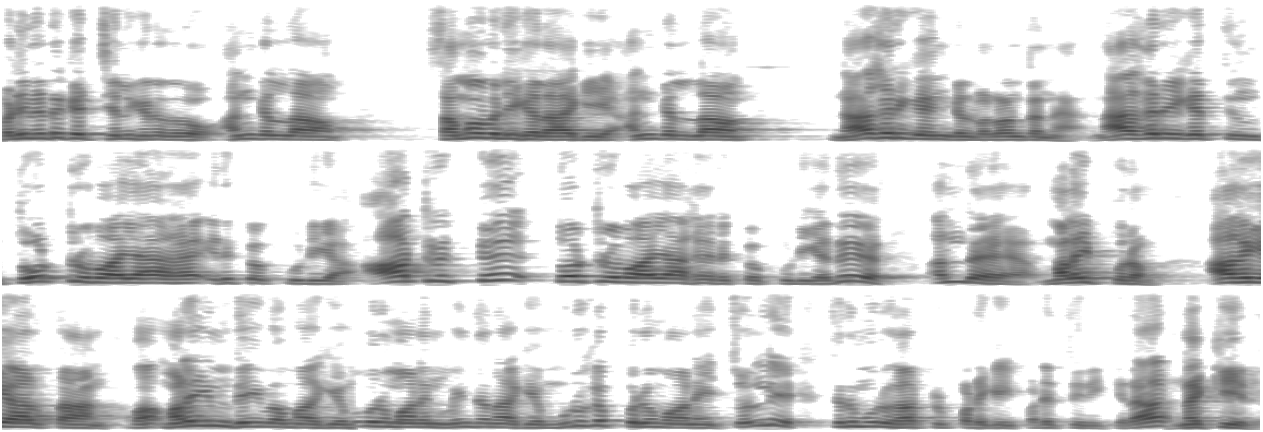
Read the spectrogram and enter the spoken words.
வழிநெடுக்கச் செல்கிறதோ அங்கெல்லாம் சமவெளிகளாகி அங்கெல்லாம் நாகரிகங்கள் வளர்ந்தன. நாகரிகத்தின் தோற்றுவாயாக இருக்கக்கூடிய ஆற்றுக்கு தோற்றுவாயாக இருக்கக்கூடியது அந்த மலைப்புறம். ஆகையால் தான் மலையின் தெய்வமாகிய பெருமானின் மைந்தனாகிய முருகப்பெருமானை சொல்லி திருமுருகாற்றுப்படையை படைத்திருக்கிறார் நக்கீர்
